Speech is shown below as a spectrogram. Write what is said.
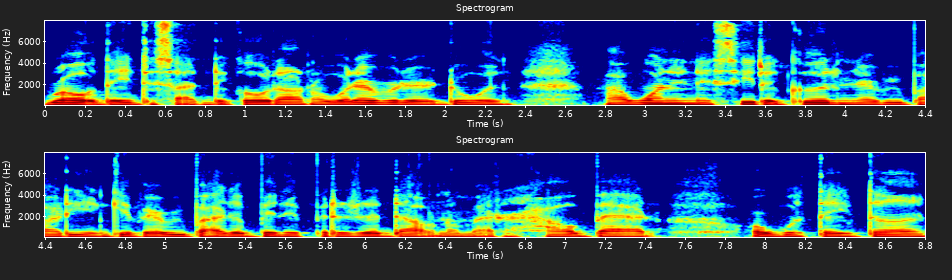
road they decided to go down or whatever they're doing, my wanting to see the good in everybody and give everybody the benefit of the doubt, no matter how bad or what they've done,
